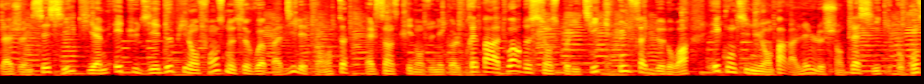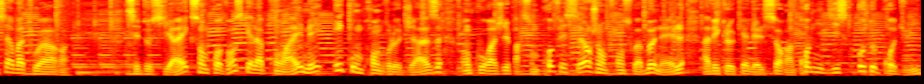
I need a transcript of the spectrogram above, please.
La jeune Cécile, qui aime étudier depuis l'enfance, ne se voit pas dilettante. Elle s'inscrit dans une école préparatoire de sciences politiques, une fac de droit et continue en parallèle le chant classique au conservatoire. C'est aussi à Aix-en-Provence qu'elle apprend à aimer et comprendre le jazz, encouragée par son professeur Jean-François Bonnel, avec lequel elle sort un premier disque autoproduit.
